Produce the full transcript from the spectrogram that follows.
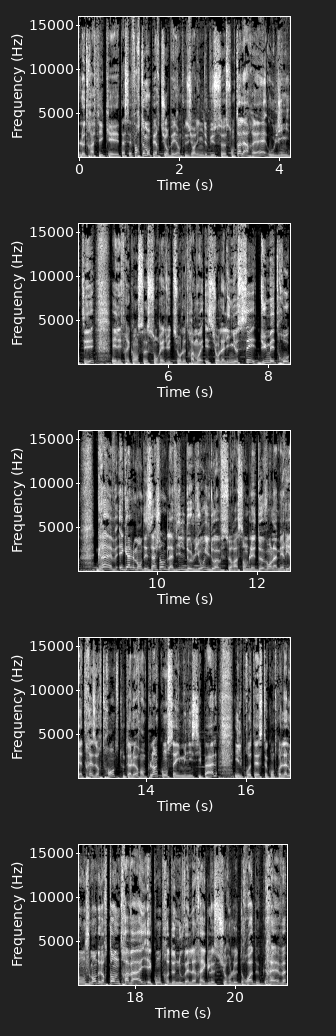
Le trafic est assez fortement perturbé. Hein. Plusieurs lignes de bus sont à l'arrêt ou limitées et les fréquences sont réduites sur le tramway et sur la ligne C du métro. Grève également des agents de la ville de Lyon. Ils doivent se rassembler devant la mairie à 13h30 tout à l'heure en plein conseil municipal. Ils protestent contre l'allongement de leur temps de travail et contre de nouvelles règles sur le droit de grève.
